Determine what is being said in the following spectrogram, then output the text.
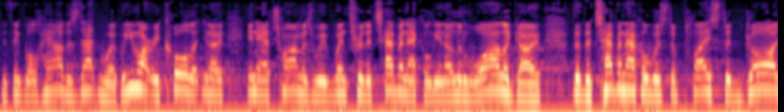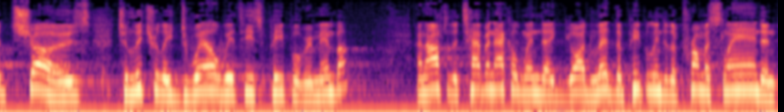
You think, well, how does that work? Well, you might recall that, you know, in our time as we went through the tabernacle, you know, a little while ago, that the tabernacle was the place that God chose to literally dwell with his people. Remember? And after the tabernacle, when they, God led the people into the promised land and,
